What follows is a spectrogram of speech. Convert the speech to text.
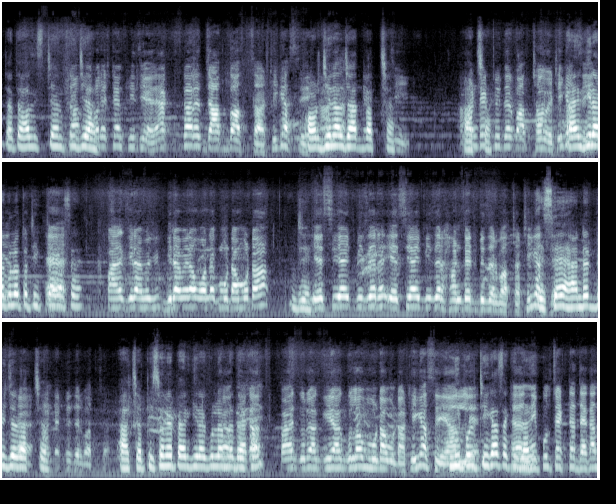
যাতে হলিস্টিয়ান ফ্রিজিয়ান। হলস্টেন ফিজিয়ান একবারে জাত বাচ্চা ঠিক আছে? Original জাত বাচ্চা। জি আচ্ছা। 100 পিসের বাচ্চা হবে ঠিক আছে? গিরাগুলো তো ঠিকঠাক হ্যাঁ, আছে। পায়ের গিরামে গিরামেরা অনেক মোটা মোটা এসিআই বীজের এসিআই বীজের 100 বীজের বাচ্চা ঠিক আছে? এসে হান্ড্রেড বিজের বাচ্চা। 100 বীজের বাচ্চা। আচ্ছা পিছনের পায়ের গিরাগুলো আমরা হ্যাঁ, দেখাই। পায়ের গিরা গিরাগুলো মোটা মোটা ঠিক আছে? নিপুল ঠিক আছে কি হ্যাঁ, ভাই? নিপুল চারটা দেখান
